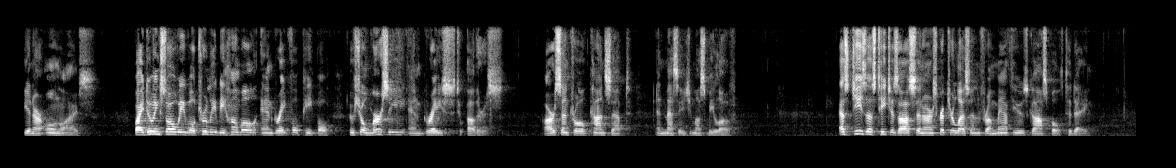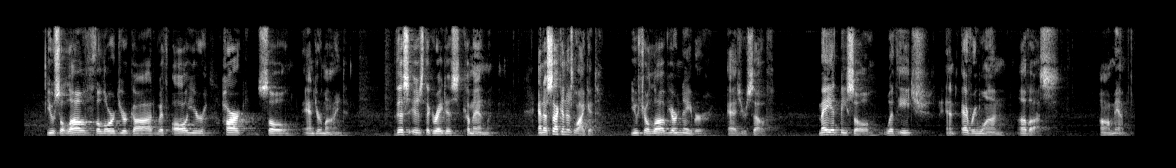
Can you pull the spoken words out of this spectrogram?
in our own lives. By doing so, we will truly be humble and grateful people who show mercy and grace to others. Our central concept and message must be love. As Jesus teaches us in our scripture lesson from Matthew's Gospel today, you shall love the Lord your God with all your heart, soul, and your mind. This is the greatest commandment. And a second is like it you shall love your neighbor as yourself. May it be so with each and every one of us. Amen.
